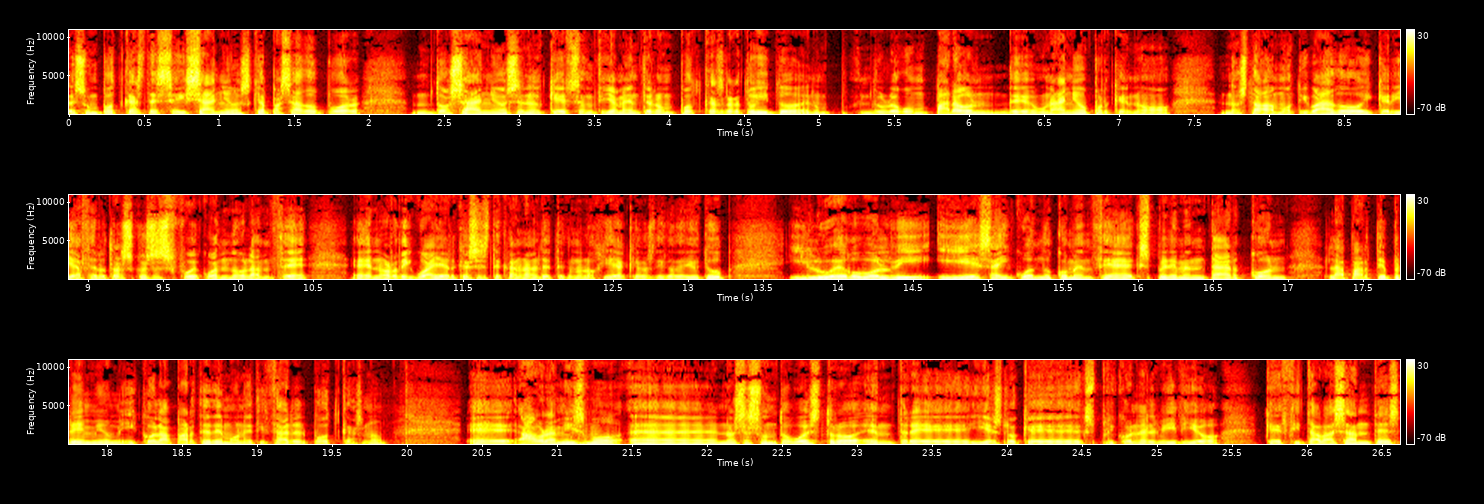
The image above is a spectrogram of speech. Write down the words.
es un podcast de seis años que ha pasado por dos años en el que sencillamente era un podcast gratuito, en luego un parón de un año porque no, no estaba motivado y quería hacer otras cosas. Fue cuando lancé eh, Nordic Wire, que es este canal de tecnología que os digo de YouTube, y luego volví y es ahí cuando comencé a experimentar con la parte premium y con la parte de monetizar el podcast, ¿no? Eh, ahora mismo, eh, no es asunto vuestro, entre, y es lo que explico en el vídeo que citabas antes,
